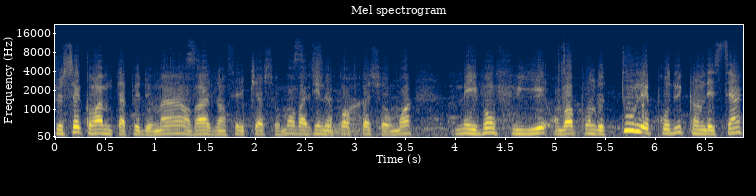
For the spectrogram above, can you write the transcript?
je sais qu'on va me taper demain, on va lancer les pierres sur moi, on va dire n'importe quoi sur moi, mais ils vont fouiller, on va prendre tous les produits clandestins,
